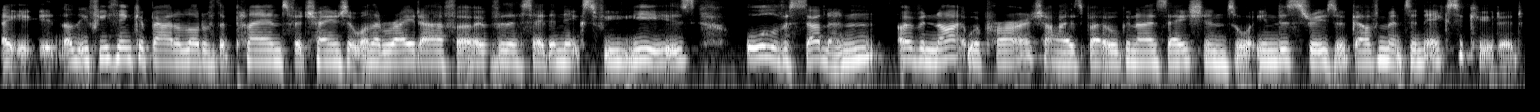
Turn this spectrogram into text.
If you think about a lot of the plans for change that were on the radar for over, the, say, the next few years, all of a sudden, overnight, were prioritized by organizations or industries or governments and executed.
